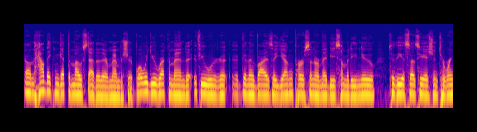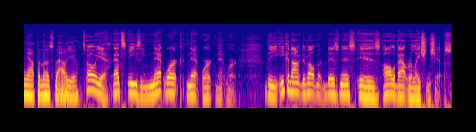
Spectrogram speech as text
on how they can get the most out of their membership? What would you recommend if you were going to advise a young person or maybe somebody new to the association to wring out the most value? Oh, yeah, that's easy. Network, network, network. The economic development business is all about relationships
